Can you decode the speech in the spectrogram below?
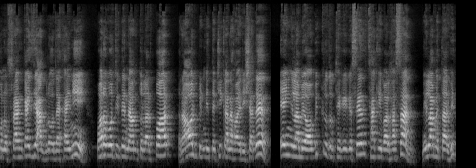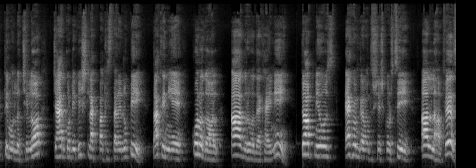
কোনো ফ্র্যাঞ্চাইজি আগ্রহ দেখায়নি। পরবর্তীতে নাম তোলার পর রাওয়ালপিন্ডিতে ঠিকানা হয় রিশাদের। এই নিলামে অবিকৃত থেকে গেছেন সাকিব আল হাসান। নিলামে তার ভিত্তি মূল্য ছিল চার কোটি বিশ লাখ পাকিস্তানি রুপি। তাকে নিয়ে কোনো দল আগ্রহ দেখায়নি। টপ নিউজ, এখনকার মতো শেষ করছি। আল্লাহ হাফেজ।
